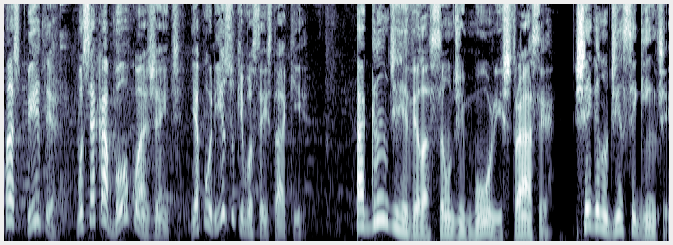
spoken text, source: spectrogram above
Mas, Peter, você acabou com a gente e é por isso que você está aqui. A grande revelação de Moore e Strasser chega no dia seguinte,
